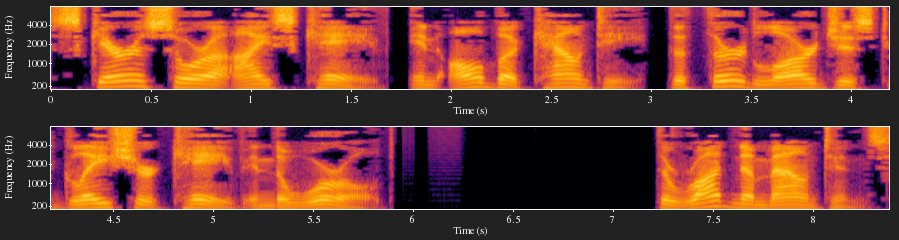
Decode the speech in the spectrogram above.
Scarisora Ice Cave, in Alba County, the third largest glacier cave in the world The Rodna Mountains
